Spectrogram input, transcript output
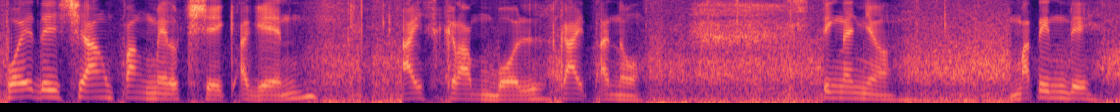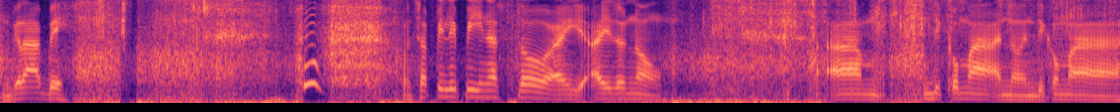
Pwede siyang pang milkshake again. Ice crumble. Kahit ano. Tingnan nyo. Matindi. Grabe. Whew. Sa Pilipinas to, I, I don't know. Um, hindi ko ma, ano, hindi ko ma,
